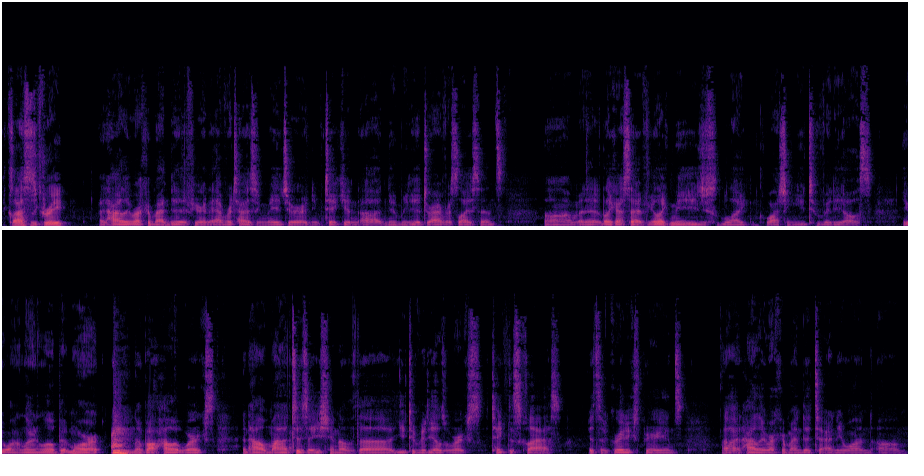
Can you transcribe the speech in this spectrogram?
the class is great. I'd highly recommend it if you're an advertising major and you've taken a new media driver's license. Um, and it, like I said, if you're like me, you just like watching YouTube videos, you want to learn a little bit more about how it works and how monetization of the YouTube videos works, take this class. It's a great experience. Uh, I'd highly recommend it to anyone um,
